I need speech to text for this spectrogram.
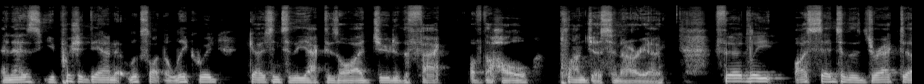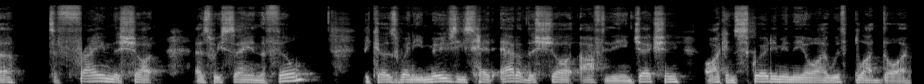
And as you push it down, it looks like the liquid goes into the actor's eye due to the fact of the whole plunger scenario. Thirdly, I said to the director, to frame the shot as we see in the film, because when he moves his head out of the shot after the injection, I can squirt him in the eye with blood dye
